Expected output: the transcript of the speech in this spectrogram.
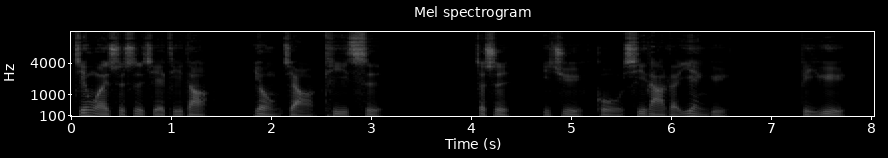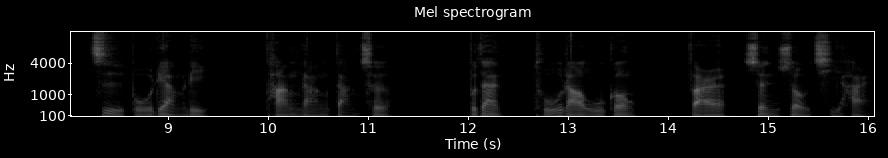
经文十四节提到用脚踢刺，这是一句古希腊的谚语，比喻自不量力、螳螂挡车，不但徒劳无功，反而深受其害。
